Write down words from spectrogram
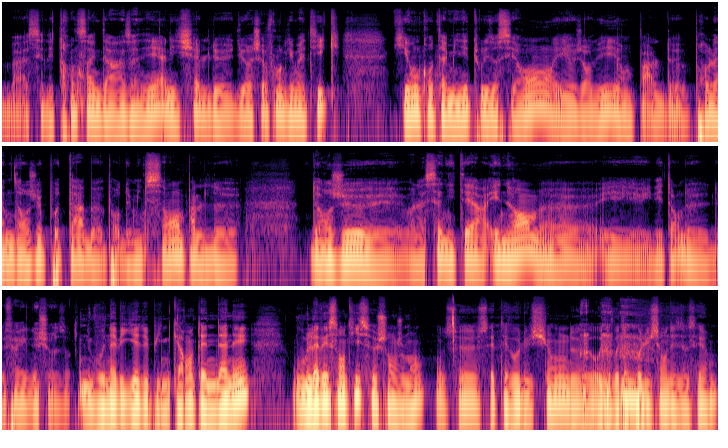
bah, c'est les 35 dernières années à l'échelle du réchauffement climatique qui ont contaminé tous les océans et aujourd'hui on parle de problèmes d'enjeux potables pour 2100 on parle de d'enjeux euh, voilà, sanitaires énormes euh, et il est temps de, faire quelque chose. Vous naviguez depuis une quarantaine d'années. Vous l'avez senti ce changement, cette évolution de, au niveau de la pollution des océans?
